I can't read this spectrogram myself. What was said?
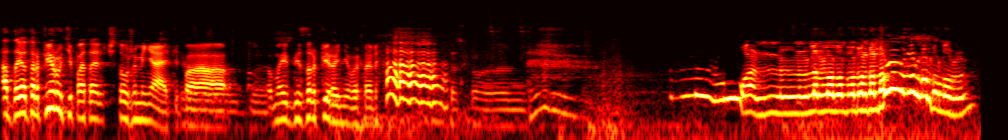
отдает рапиру, типа это что-то уже меняет, типа мы без рапира не выиграли.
